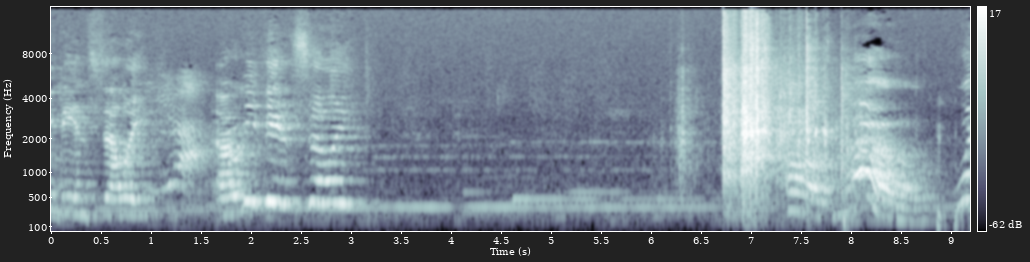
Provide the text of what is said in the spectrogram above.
we being silly? Yeah. Are we being silly? Oh, no.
